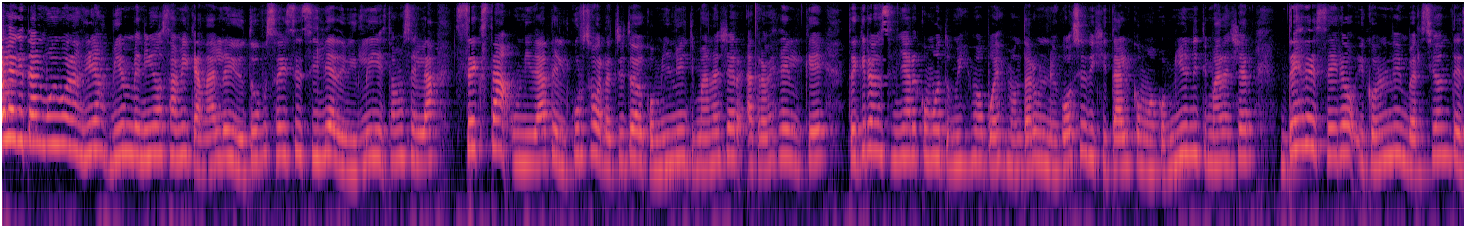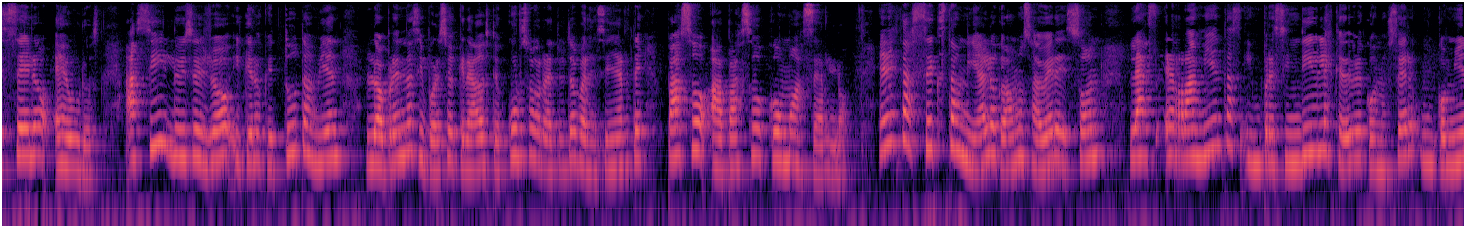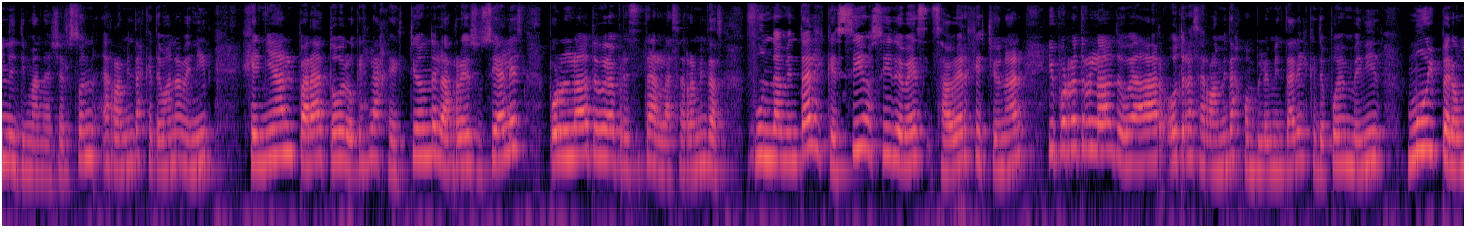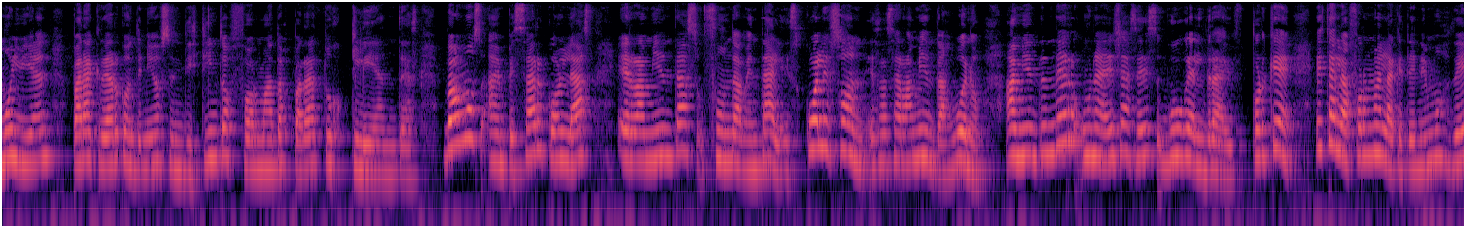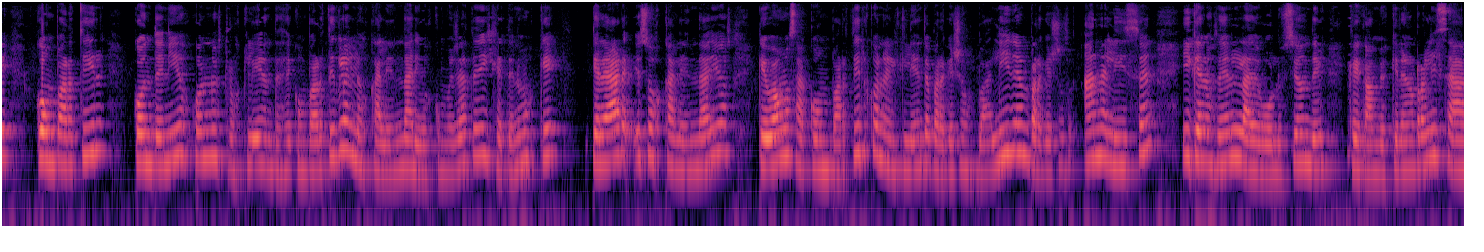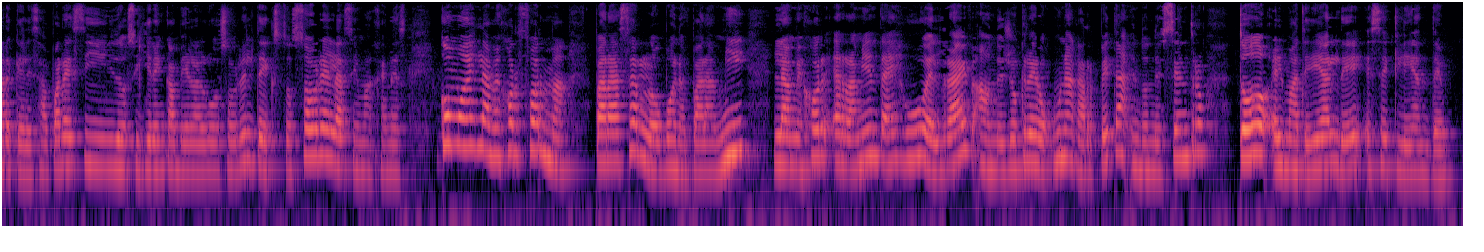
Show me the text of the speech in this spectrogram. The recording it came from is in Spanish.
Hola, ¿qué tal? Muy buenos días, bienvenidos a mi canal de YouTube. Soy Cecilia de Birly y estamos en la sexta unidad del curso gratuito de Community Manager a través del que te quiero enseñar cómo tú mismo puedes montar un negocio digital como Community Manager desde cero y con una inversión de cero euros. Así lo hice yo y quiero que tú también lo aprendas y por eso he creado este curso gratuito para enseñarte paso a paso cómo hacerlo. En esta sexta unidad lo que vamos a ver son las herramientas imprescindibles que debe conocer un Community Manager son herramientas que te van a venir genial para todo lo que es la gestión de las redes sociales. Por un lado te voy a presentar las herramientas fundamentales que sí o sí debes saber gestionar y por otro lado te voy a dar otras herramientas complementarias que te pueden venir muy pero muy bien para crear contenidos en distintos formatos para tus clientes. Vamos a empezar con las herramientas fundamentales. ¿Cuáles son esas herramientas? Bueno, a mi entender una de ellas es Google Drive. ¿Por qué? Esta es la forma en la que tenemos de compartir contenidos con nuestros clientes, de compartirles los calendarios. Como ya te dije, tenemos que crear esos calendarios que vamos a compartir con el cliente para que ellos validen, para que ellos analicen y que nos den la devolución de qué cambios quieren realizar, qué les ha parecido, si quieren cambiar algo sobre el texto, sobre las imágenes. ¿Cómo es la mejor forma para hacerlo? Bueno, para mí la mejor herramienta es Google Drive, donde yo creo una carpeta en donde centro todo el material de ese cliente.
